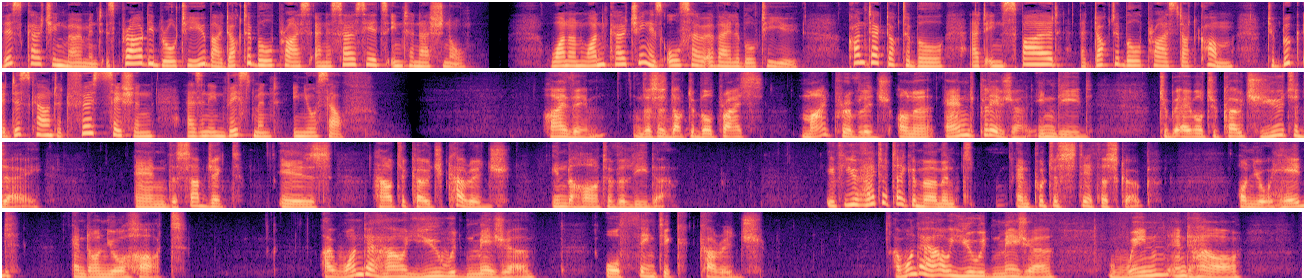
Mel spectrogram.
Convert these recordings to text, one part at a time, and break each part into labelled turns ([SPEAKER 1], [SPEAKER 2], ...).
[SPEAKER 1] This coaching moment is proudly brought to you by Dr. Bill Price and Associates International. One on one coaching is also available to you. Contact Dr. Bill at inspired at drbillprice.com to book a discounted first session as an investment in yourself.
[SPEAKER 2] Hi there. This is Dr. Bill Price. My privilege, honor, and pleasure indeed to be able to coach you today. And the subject is how to coach courage in the heart of a leader. If you had to take a moment and put a stethoscope on your head and on your heart, I wonder how you would measure authentic courage. I wonder how you would measure when and how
